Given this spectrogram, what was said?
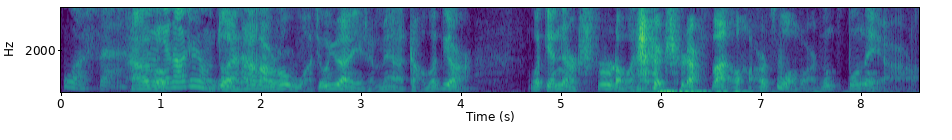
哇塞，他说都到这种地步对。他告诉说我就愿意什么呀，找个地儿，我点点吃的，我在这儿吃点饭，我好好坐会儿，都都那样了。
